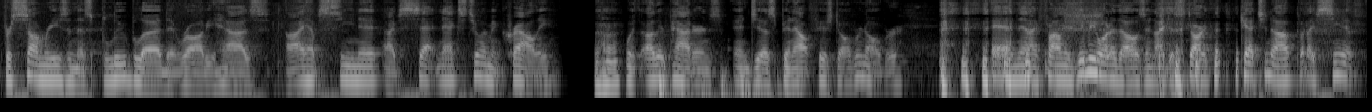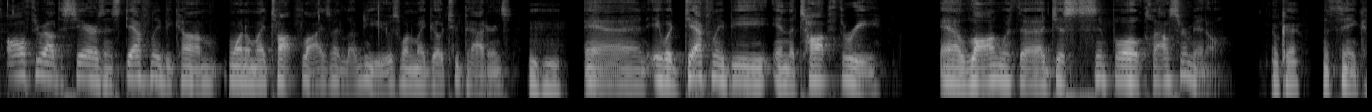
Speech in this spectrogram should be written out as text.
for some reason, this blue blood that Robbie has, I have seen it. I've sat next to him in Crowley Uh-huh. with other patterns and just been outfished over and over. and then I finally give me one of those, and I just start catching up. But I've seen it all throughout the Sierras, and it's definitely become one of my top flies. I love to use one of my go-to patterns, and it would definitely be in the top three, and along with a just simple Clouser minnow. Okay. I think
